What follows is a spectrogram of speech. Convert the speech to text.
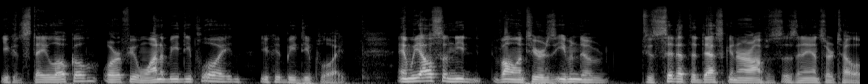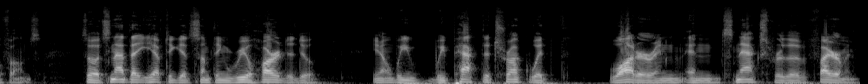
you could stay local, or if you want to be deployed, you could be deployed. And we also need volunteers even to to sit at the desk in our offices and answer telephones. So it's not that you have to get something real hard to do. You know, we we pack the truck with water and, and snacks for the firemen.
